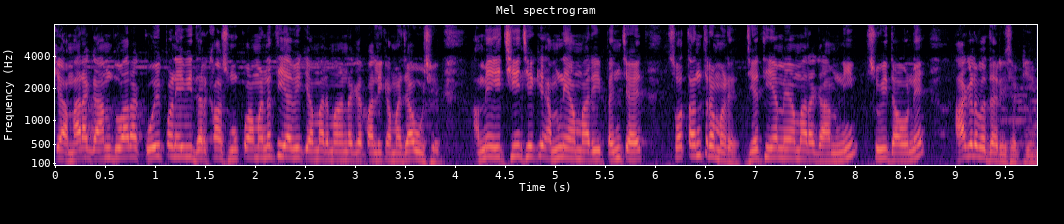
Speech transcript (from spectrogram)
કે અમારા ગામ દ્વારા કોઈ પણ એવી દરખાસ્ત મૂકવામાં નથી આવી કે અમારે મહાનગરપાલિકામાં જવું છે. અમે ઈચ્છીએ છીએ કે અમને અમારી પંચાયત સ્વતંત્ર મળે, જેથી અમે અમારા ગામની સુવિધાઓને આગળ વધારી શકીએ.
